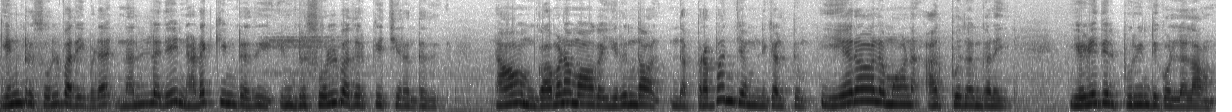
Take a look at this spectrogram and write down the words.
என்று சொல்வதை விட நல்லதே நடக்கின்றது என்று சொல்வதற்கு சிறந்தது. நாம் கவனமாக இருந்தால் இந்த பிரபஞ்சம் நிகழ்த்தும் ஏராளமான அற்புதங்களை எளிதில் புரிந்து கொள்ளலாம்.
